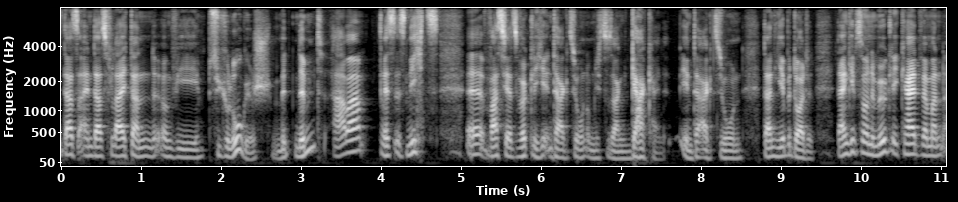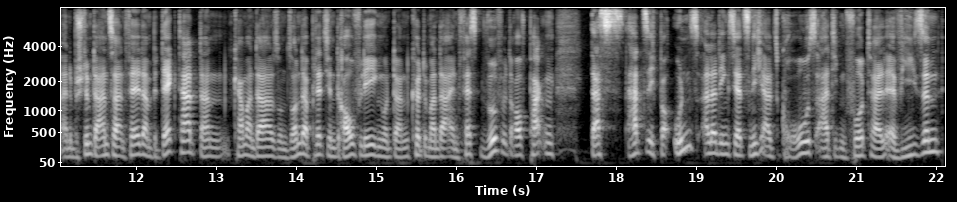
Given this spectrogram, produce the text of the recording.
dass ein das vielleicht dann irgendwie psychologisch mitnimmt, aber es ist nichts, äh, was jetzt wirkliche Interaktion, um nicht zu sagen gar keine Interaktion, dann hier bedeutet. Dann gibt es noch eine Möglichkeit, wenn man eine bestimmte Anzahl an Feldern bedeckt hat, dann kann man da so ein Sonderplättchen drauflegen und dann könnte man da einen festen Würfel drauf packen. Das hat sich bei uns allerdings jetzt nicht als großartigen Vorteil erwiesen,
